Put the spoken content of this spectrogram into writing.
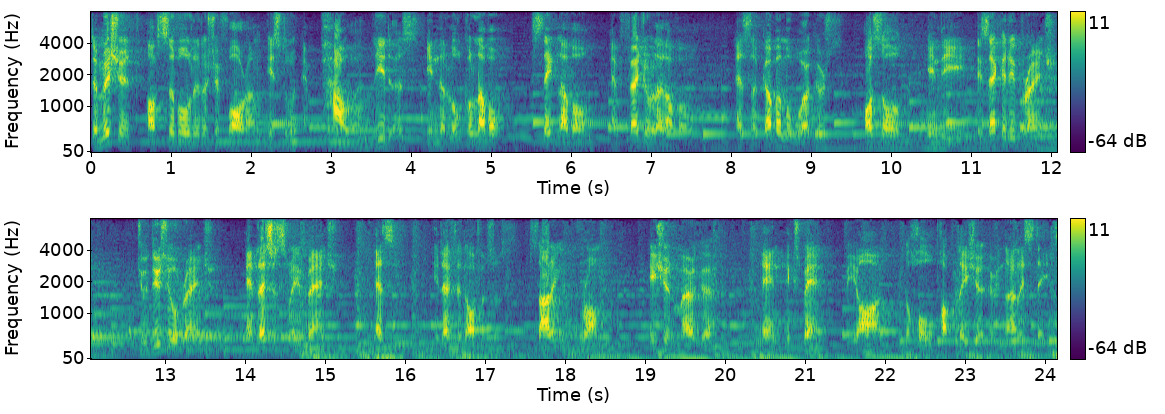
The mission of Civic Leadership Forum is to empower leaders in the local level, state level, and federal level as the government workers, also in the executive branch, judicial branch, and legislative branch as elected officers, starting from Asian America and expand beyond the whole population of the United States.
